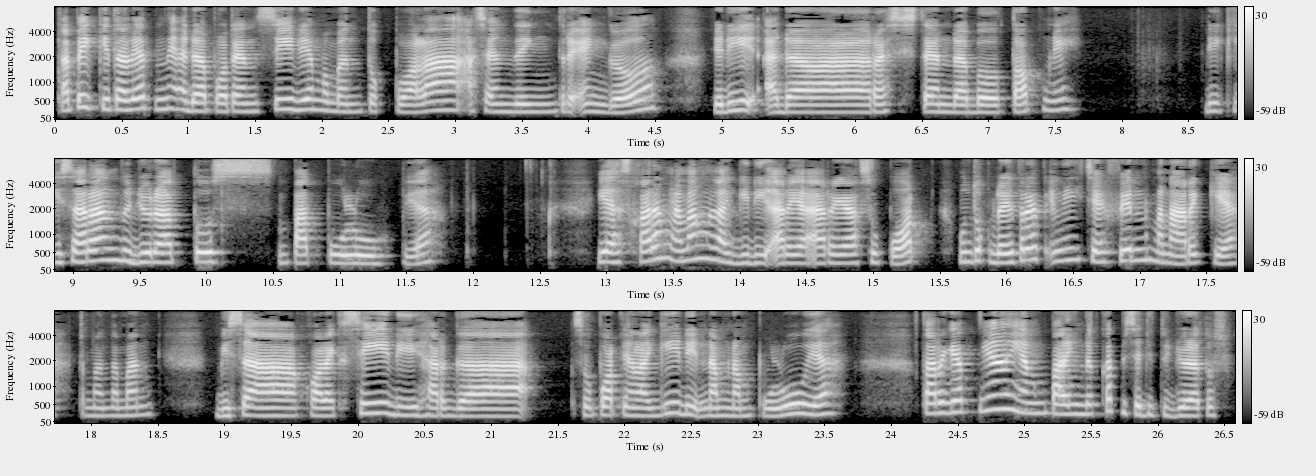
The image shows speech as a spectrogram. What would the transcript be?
Tapi kita lihat ini ada potensi dia membentuk pola ascending triangle. Jadi ada resisten double top nih di kisaran 740 ya. Ya, sekarang memang lagi di area-area support. Untuk day trade ini Cevin menarik ya, teman-teman. Bisa koleksi di harga supportnya lagi di 660 ya Targetnya yang paling dekat bisa di 710.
